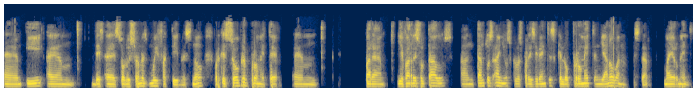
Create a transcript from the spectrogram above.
em, y em, de eh, soluciones muy factibles, ¿no? Porque sobre prometer em, para llevar resultados en tantos años que los presidentes que lo prometen ya no van a estar mayormente,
